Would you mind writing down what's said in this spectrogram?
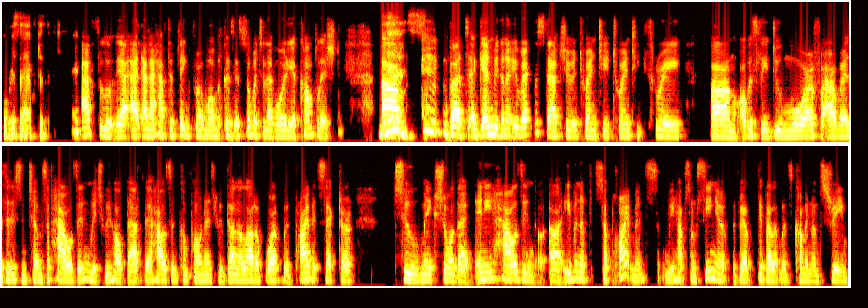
course, after that. absolutely. I, I- and I have to think for a moment because there's so much that I've already accomplished. Um, Yes. but again, we're going to erect the statue in 2023. Um, obviously, do more for our residents in terms of housing, which we hope that the housing components. We've done a lot of work with private sector to make sure that any housing, uh, even if it's apartments, we have some senior developments coming on stream,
